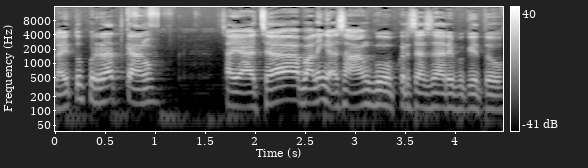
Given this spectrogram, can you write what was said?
Lah itu berat Kang. Saya aja paling nggak sanggup kerja sehari begitu.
